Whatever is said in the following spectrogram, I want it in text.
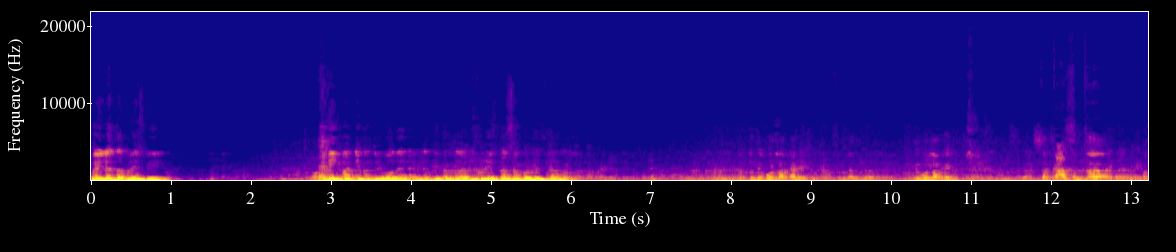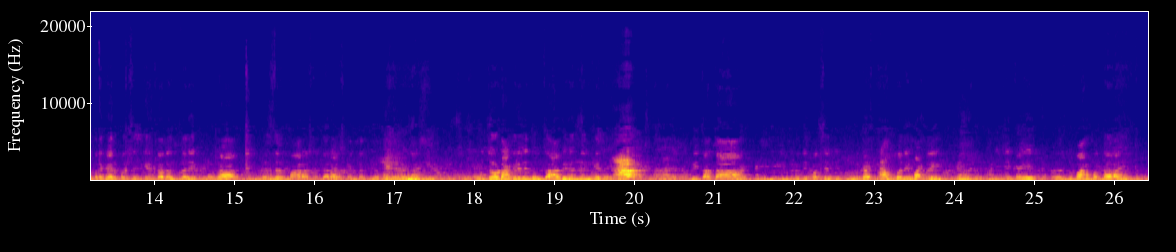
पहिल्यांदा प्रेस मी मी मान्य मंत्री महोदयांना विनंती करतो आणि प्रेसला संबोधित करावं. तर तुम्ही बोलणार का मी तुम्ही बोलणार सर काल तुमचं पत्रकार परिषद घेतल्यानंतर एक मोठा गजर महाराष्ट्राच्या राजकारणात निर्माण झालेला आहे. उद्धव ठाकरेंनी तुमचं अभिनंदन केलं आणि तुम्हीच आता विरोधी पक्षाची भूमिका ठामपणे मांडली. आणि जे काही अ, दुबार मतदार आहेत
